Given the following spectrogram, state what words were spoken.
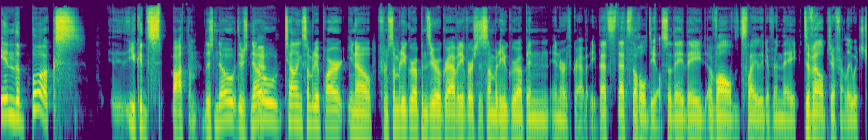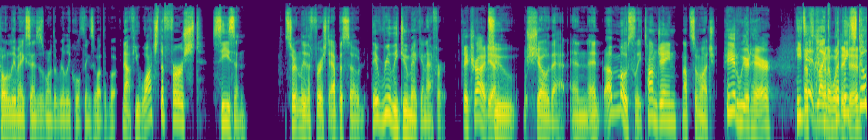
in the books, you could spot them. There's no, there's no telling somebody apart. You know, from somebody who grew up in zero gravity versus somebody who grew up in in Earth gravity. That's that's the whole deal. So they they evolved slightly different. They developed differently, which totally makes sense. Is one of the really cool things about the book. Now, if you watch the first season, certainly the first episode, they really do make an effort They tried. Yeah, to show that, and and uh, mostly Tom Jane, not so much. he had weird hair. He That's did like, kinda but they, they still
